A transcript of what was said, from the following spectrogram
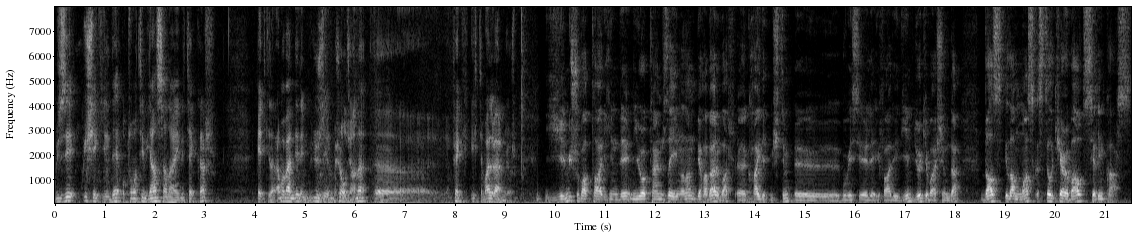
bizi bir şekilde otomotiv yan sanayini tekrar etkiler. Ama ben dediğim gibi %25 olacağını e, pek ihtimal vermiyorum. 20 Şubat tarihinde New York Times'da yayınlanan bir haber var. E, kaydetmiştim. E, bu vesileyle ifade edeyim. Diyor ki başlığında Does Elon Musk still care about selling cars?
